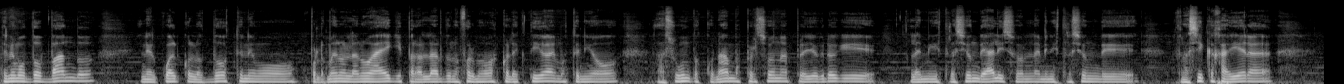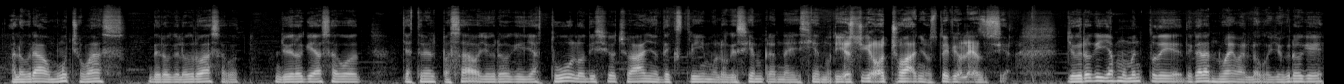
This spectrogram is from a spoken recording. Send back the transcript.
Tenemos dos bandos en el cual con los dos tenemos, por lo menos la nueva X, para hablar de una forma más colectiva, hemos tenido asuntos con ambas personas, pero yo creo que la administración de Allison, la administración de Francisca Javiera ha logrado mucho más de lo que logró Asagot. Yo creo que Asagot ya está en el pasado, yo creo que ya estuvo los 18 años de extremo, lo que siempre anda diciendo, 18 años de violencia. Yo creo que ya es momento de, de caras nuevas, loco. Yo creo que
